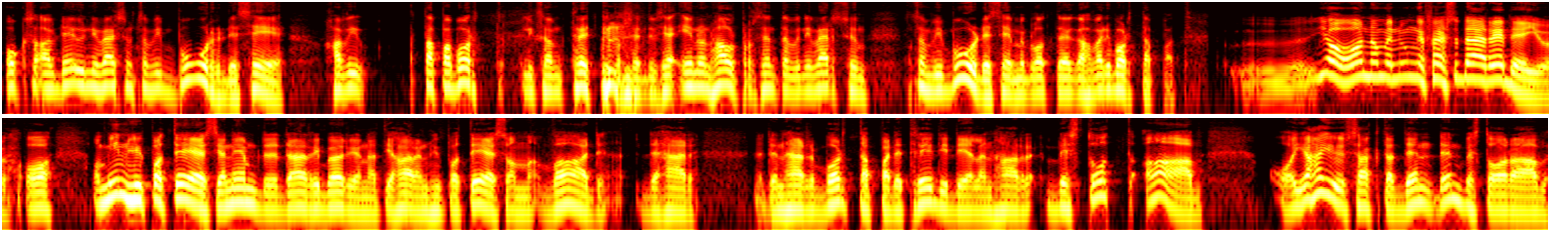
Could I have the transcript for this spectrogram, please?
också av det universum som vi borde se har vi tappa bort liksom 30 procent, det vill säga en och en halv procent av universum som vi borde se med blotta öga har varit borttappat. Ja, no, men ungefär så där är det ju. Och, och, min hypotes, jag nämnde det där i början att jag har en hypotes om vad det här, den här borttappade tredjedelen har bestått av. Och jag har ju sagt att den, den består av,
